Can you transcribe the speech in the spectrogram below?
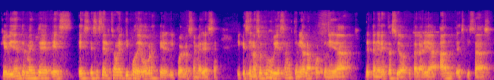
que evidentemente es, es, ese son el tipo de obras que el pueblo se merece. Y que si nosotros hubiésemos tenido la oportunidad de tener esta ciudad hospitalaria antes, quizás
